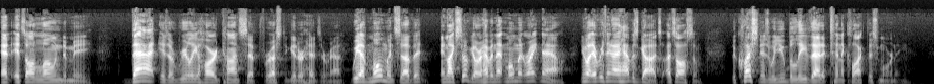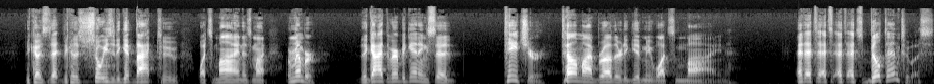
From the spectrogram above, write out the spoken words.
and it's on loan to me. That is a really hard concept for us to get our heads around. We have moments of it, and like some of y'all are having that moment right now. You know? Everything I have is God's. That's awesome. The question is, will you believe that at 10 o'clock this morning? Because, that, because it's so easy to get back to what's mine is mine. Remember, the guy at the very beginning said, Teacher, tell my brother to give me what's mine. And that's, that's, that's built into us.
